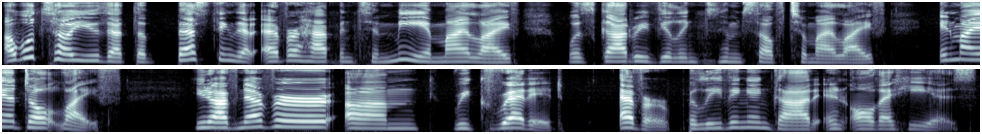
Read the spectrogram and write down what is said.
I will tell you that the best thing that ever happened to me in my life was God revealing himself to my life in my adult life. You know, I've never um, regretted ever believing in God and all that He is.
